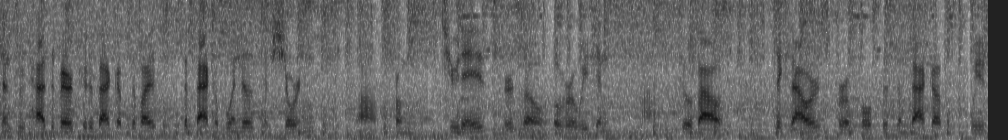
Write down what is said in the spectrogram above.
Since we've had the Barracuda backup device, the backup windows have shortened uh, from two days or so over a weekend uh, to about six hours for a full system backup. We've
